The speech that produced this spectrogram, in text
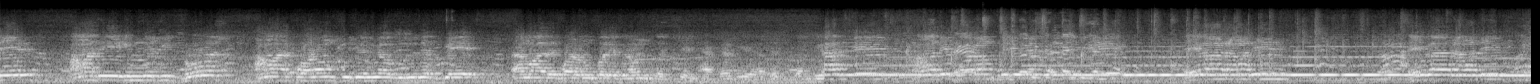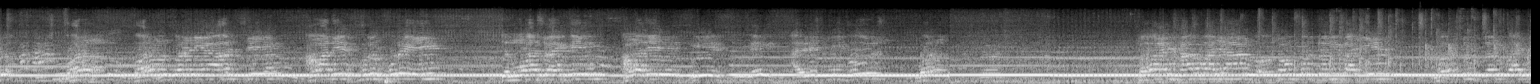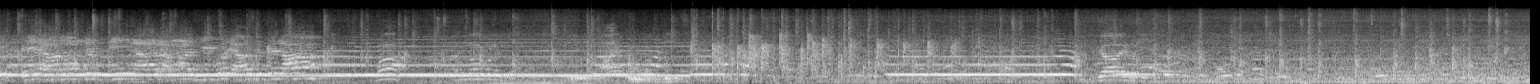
আমাদের আমাদের ইন্দ্রজিৎ ঘোষ আমার পরম পূজনীয় গুরুদেবকে আমার বরণ করে গ্রহণ করছেন আমাদের পরম পূজনীয়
